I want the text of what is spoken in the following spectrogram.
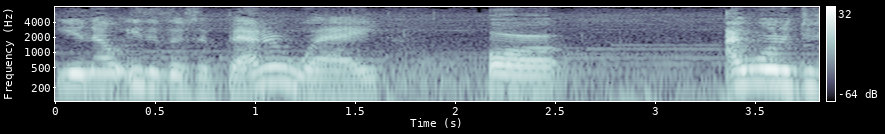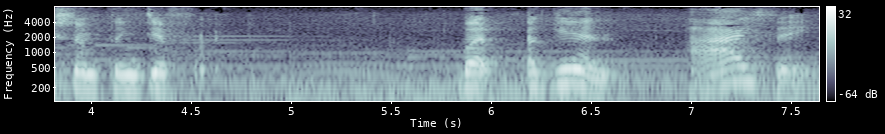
you know either there's a better way or i want to do something different but again, I think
